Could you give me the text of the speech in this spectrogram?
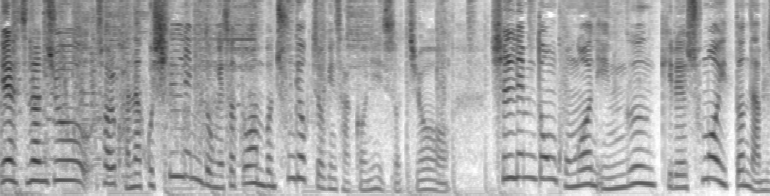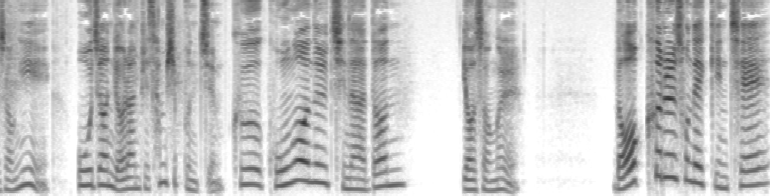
예, 지난주 서울 관악구 신림동에서 또 한 번 충격적인 사건이 있었죠. 신림동 공원 인근길에 숨어 있던 남성이 오전 11시 30분쯤 그 공원을 지나던 여성을 너클을 손에 낀 채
